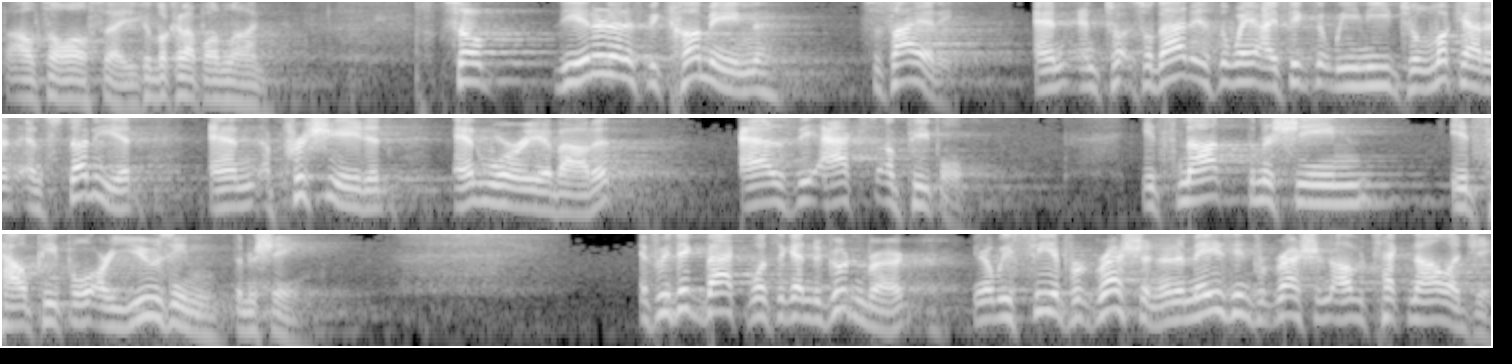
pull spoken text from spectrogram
That's all I'll say. You can look it up online. So the internet is becoming society. And, and to, so that is the way I think that we need to look at it and study it and appreciate it and worry about it as the acts of people. It's not the machine, it's how people are using the machine. If we think back once again to Gutenberg, you know, we see a progression, an amazing progression of technology.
